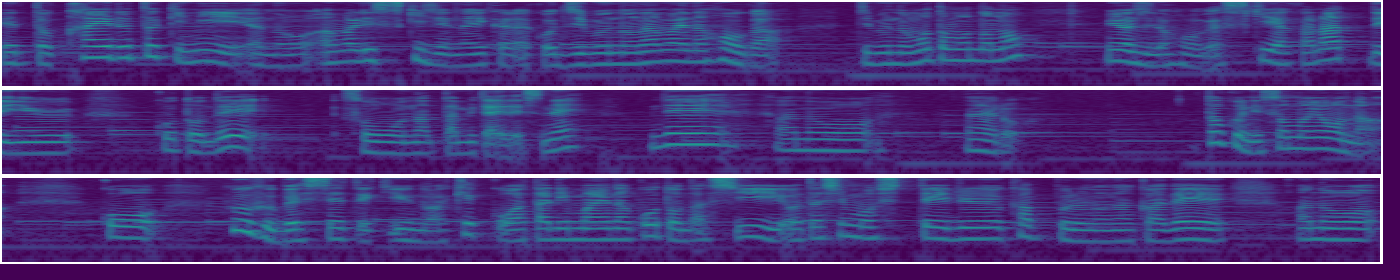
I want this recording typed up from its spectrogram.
えっと、変える時にあのあまり好きじゃないからこう自分の名前の方が自分のもともとの名字の方が好きやからっていうことでそうなったみたいですね。であのなんやろ特にそのようなこう夫婦別姓っていうのは結構当たり前なことだし私も知っているカップルの中であの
